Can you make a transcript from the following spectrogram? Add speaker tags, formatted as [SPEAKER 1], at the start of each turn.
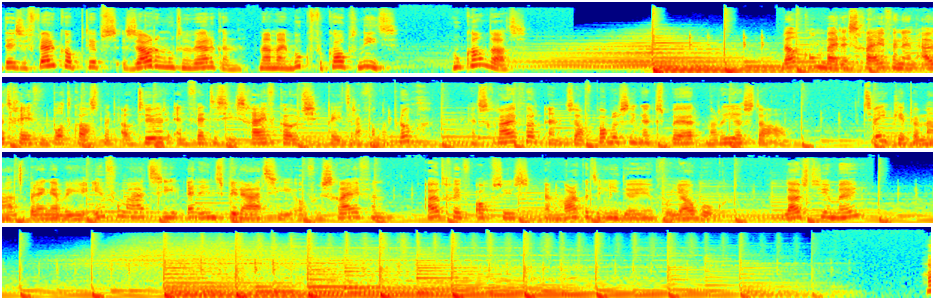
[SPEAKER 1] Deze verkooptips zouden moeten werken, maar mijn boek verkoopt niet. Hoe kan dat?
[SPEAKER 2] Welkom bij de Schrijven en Uitgeven podcast met auteur en fantasy schrijfcoach Petra van der Ploeg.
[SPEAKER 1] En schrijver en self-publishing expert Maria Staal.
[SPEAKER 2] Twee keer per maand brengen we je informatie en inspiratie over schrijven,
[SPEAKER 1] Uitgeefopties en marketingideeën voor jouw boek. Luister je mee?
